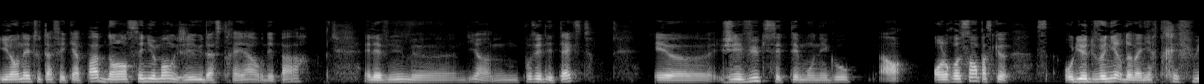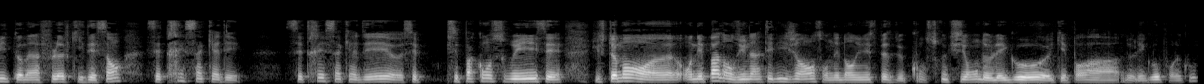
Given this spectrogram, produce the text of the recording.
il en est tout à fait capable. Dans l'enseignement que j'ai eu d'Astrea au départ, elle est venue me dire, me poser des textes, et euh, j'ai vu que c'était mon ego. Alors, on le ressent parce que au lieu de venir de manière très fluide comme un fleuve qui descend, c'est très saccadé. C'est très saccadé. Euh, c'est c'est pas construit. C'est justement, euh, on n'est pas dans une intelligence. On est dans une espèce de construction de l'ego euh, qui est pas de l'ego pour le coup,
